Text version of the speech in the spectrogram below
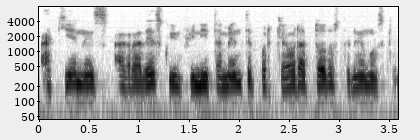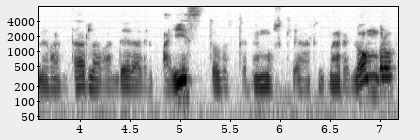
a, quienes agradezco infinitamente porque ahora todos tenemos que levantar la bandera del país, todos tenemos que arrimar el hombro.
